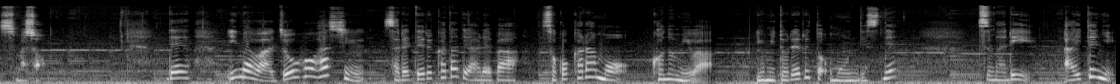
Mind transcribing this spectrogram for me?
しましょう。で今は情報発信されている方であればそこからも好みは読み取れると思うんですね。つまり相手に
